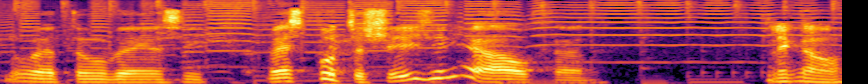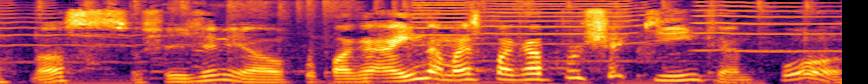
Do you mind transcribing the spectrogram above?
Não é tão velho assim. Mas, puta, achei genial, cara. Legal. Nossa, achei genial. Pô, pagar, ainda mais pagar por check-in, cara. Pô.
